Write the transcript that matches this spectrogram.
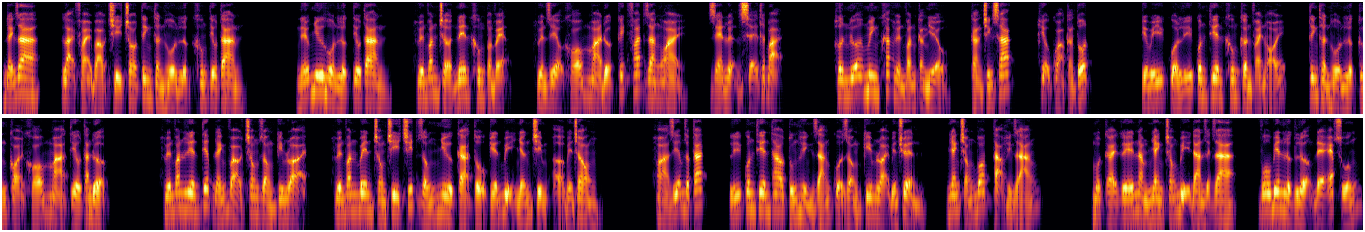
Đánh ra, lại phải bảo trì cho tinh thần hồn lực không tiêu tan. Nếu như hồn lực tiêu tan, huyền văn trở nên không toàn vẹn, huyền diệu khó mà được kích phát ra ngoài, rèn luyện sẽ thất bại. Hơn nữa minh khắc huyền văn càng nhiều, càng chính xác, hiệu quả càng tốt. Kiếm ý của lý quân thiên không cần phải nói, tinh thần hồn lực cứng cỏi khó mà tiêu tan được. Huyền văn liên tiếp đánh vào trong dòng kim loại huyền văn bên trong chi chít giống như cả tổ kiến bị nhấn chìm ở bên trong. Hỏa diễm dập tắt, lý quân thiên thao túng hình dáng của dòng kim loại biến chuyển, nhanh chóng bóp tạo hình dáng. Một cái ghế nằm nhanh chóng bị đan dệt ra, vô biên lực lượng đè ép xuống,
